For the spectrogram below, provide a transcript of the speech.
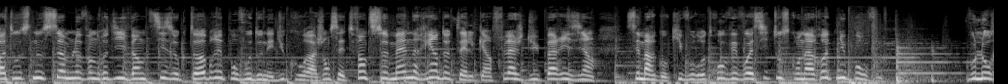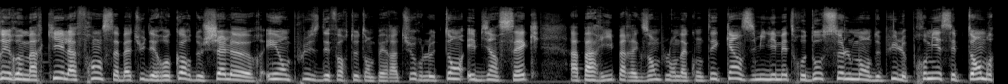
à tous, nous sommes le vendredi 26 octobre et pour vous donner du courage en cette fin de semaine, rien de tel qu'un flash du Parisien. C'est Margot qui vous retrouve et voici tout ce qu'on a retenu pour vous. Vous l'aurez remarqué, la France a battu des records de chaleur et en plus des fortes températures, le temps est bien sec. À Paris, par exemple, on a compté 15 mm d'eau seulement depuis le 1er septembre,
